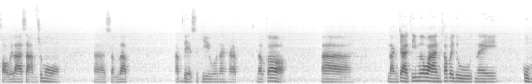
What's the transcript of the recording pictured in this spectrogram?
ขอเวลา 3 ชั่วโมงสำหรับอัปเดตสกิลนะครับ แล้วก็หลังจากที่เมื่อวานเข้าไปดูในกลุ่ม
